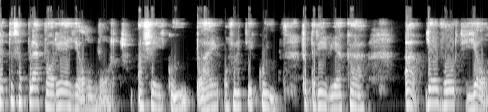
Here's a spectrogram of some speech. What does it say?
dit is een plek waar jy heel word, as jy hier kom bly, of net hier kom vir drie weke, uh, jy word heel,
